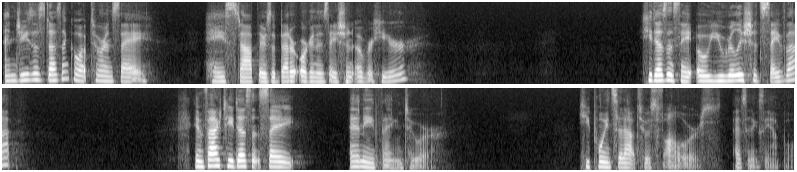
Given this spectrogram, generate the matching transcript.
And Jesus doesn't go up to her and say, Hey, stop, there's a better organization over here. He doesn't say, Oh, you really should save that. In fact, he doesn't say anything to her. He points it out to his followers as an example.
